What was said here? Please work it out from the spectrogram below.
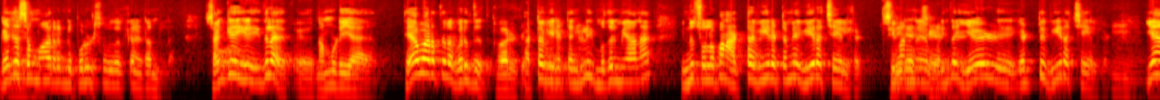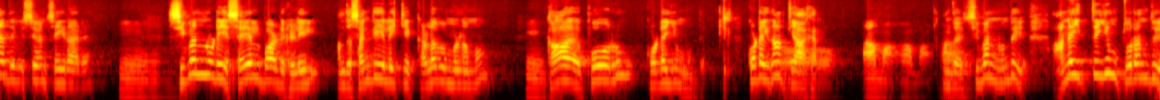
கஜசமார் என்று பொருள் சொல்வதற்கான இடம் இல்லை. சங்க இதுல நம்முடைய தேவாரத்துல வருது அட்ட வீரட்டங்களில் முதன்மையான இன்னும் சொல்லப்போனா அட்ட வீரட்டமே வீரச் செயல்கள். சிவன் புரிந்த ஏழு எட்டு வீரச் செயல்கள். ஏன் அது சிவன் செய்கிறாரு? சிவனுடைய செயல்பாடுகளில் அந்த சங்க இலக்கிய களவு மனமும். கா போரும் கொடையும் உண்டு. கொடை தான் தியாகர். ஆமா ஆமா. அந்த சிவன் வந்து அனைத்தையும் துறந்து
